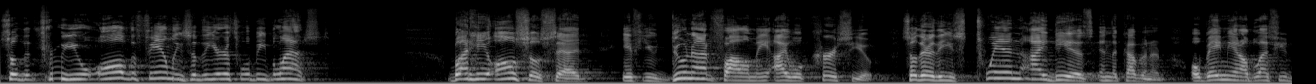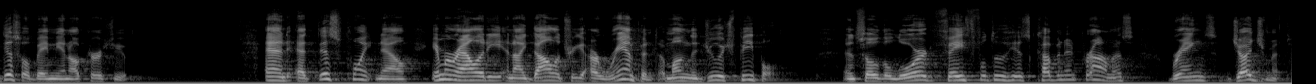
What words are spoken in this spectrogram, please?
so that through you all the families of the earth will be blessed. But he also said, If you do not follow me, I will curse you. So there are these twin ideas in the covenant obey me and I'll bless you, disobey me and I'll curse you. And at this point now, immorality and idolatry are rampant among the Jewish people. And so the Lord, faithful to his covenant promise, brings judgment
